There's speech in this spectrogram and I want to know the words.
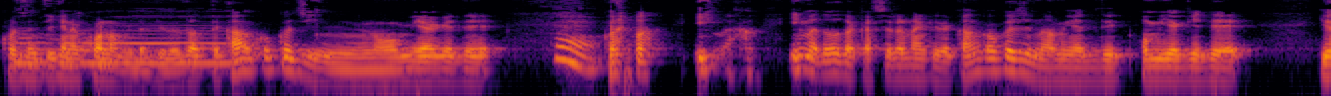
個人的な好みだけど、だって韓国人のお土産で、うん。これは今、今どうだか知らないけど、韓国人のお土産で、お土産で喜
